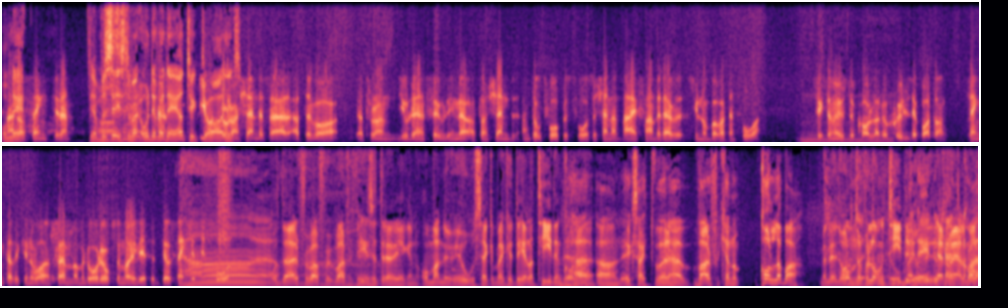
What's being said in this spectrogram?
om Nej, det, de sänkte den. Ja precis, det var, och det var det jag tyckte Jag var... tror Liksom, de kände så här att det var... Jag tror han gjorde en fuling där. Att de kände, han tog två plus två och så kände han nej fan det där skulle nog bara varit en tvåa. Så gick de ut och kollade och skyllde på att de tänkte att det kunde vara en femma. Men då har du också möjligheten till att sänka till en tvåa. ah, ja. Och därför, varför, varför finns inte den regeln? Om man nu är osäker. Man kan ju inte hela tiden Det kolla. här, ja, exakt. Vad är det här? Varför kan de... Kolla bara. men det, om det tar för lång Jo, tid. men det, du kan inte kolla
